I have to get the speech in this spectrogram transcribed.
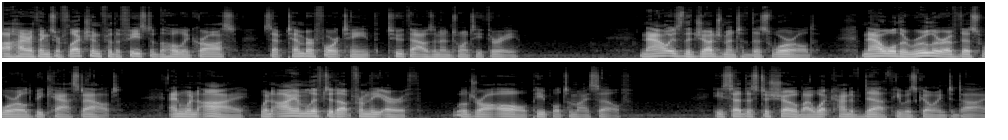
A Higher Things Reflection for the Feast of the Holy Cross, September 14th, 2023. Now is the judgment of this world. Now will the ruler of this world be cast out. And when I, when I am lifted up from the earth, will draw all people to myself. He said this to show by what kind of death he was going to die.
